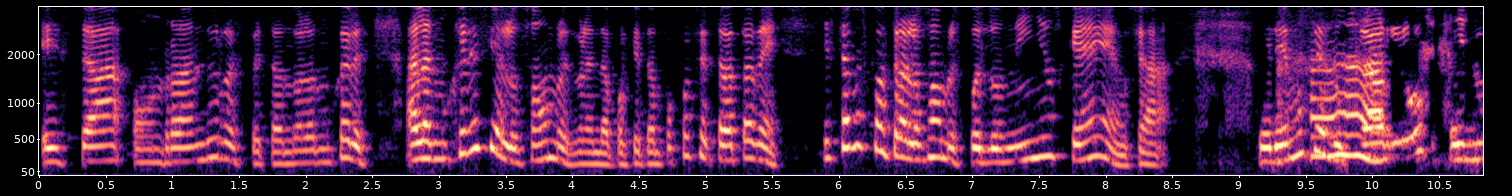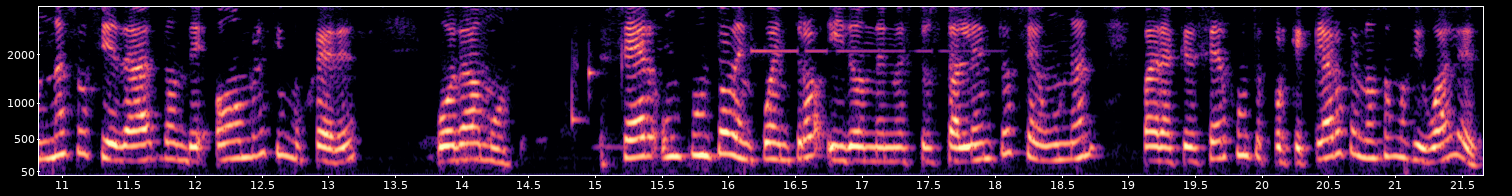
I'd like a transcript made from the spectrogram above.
está honrando y respetando a las mujeres, a las mujeres y a los hombres, Brenda, porque tampoco se trata de, estamos contra los hombres, pues los niños qué, o sea, queremos educarlos en una sociedad donde hombres y mujeres podamos ser un punto de encuentro y donde nuestros talentos se unan para crecer juntos, porque claro que no somos iguales.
